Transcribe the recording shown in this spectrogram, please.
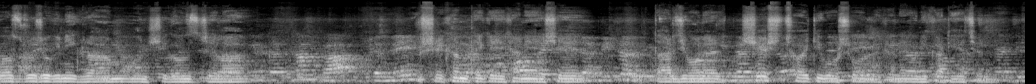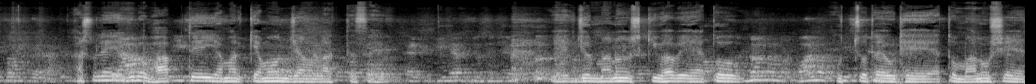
বজ্রযোগিনী গ্রাম, মুন্সীগঞ্জ জেলা, সেখান থেকে এখানে এসে তার জীবনের শেষ ছয়টি বছর এখানে উনি কাটিয়েছেন। আসলে এগুলো ভাবতেই আমার কেমন যেন লাগতেছে। একজন মানুষ কীভাবে এত উচ্চতায় উঠে, এত মানুষের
